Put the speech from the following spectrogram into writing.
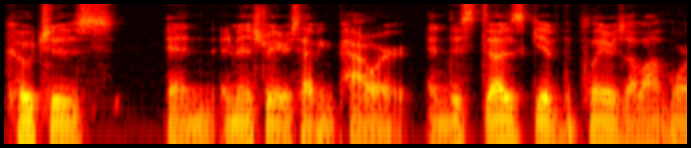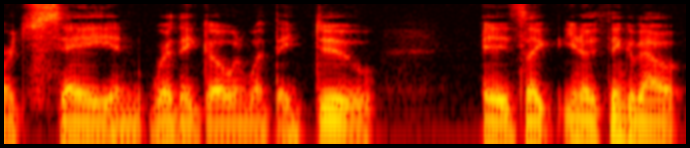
coaches and administrators having power and this does give the players a lot more say in where they go and what they do. It's like, you know, think about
